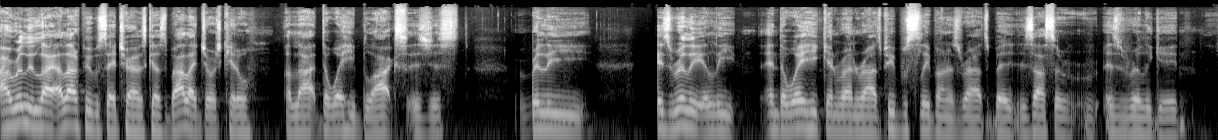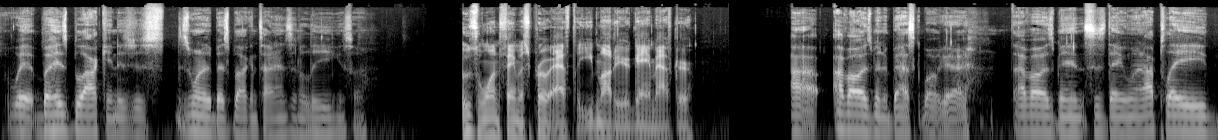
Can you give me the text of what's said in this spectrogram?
I really like. A lot of people say Travis Kelce, but I like George Kittle a lot. The way he blocks is just really, is really elite, and the way he can run routes. People sleep on his routes, but it's also is really good. With, but his blocking is just is one of the best blocking tight ends in the league. And so, who's one famous pro athlete you model your game after? I, I've always been a basketball guy. I've always been since day one. I played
